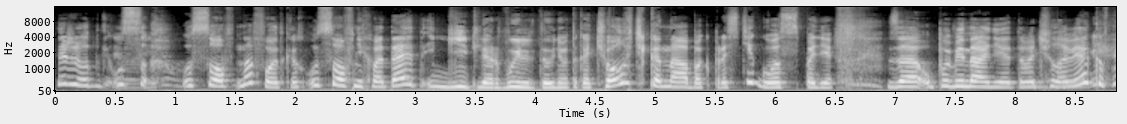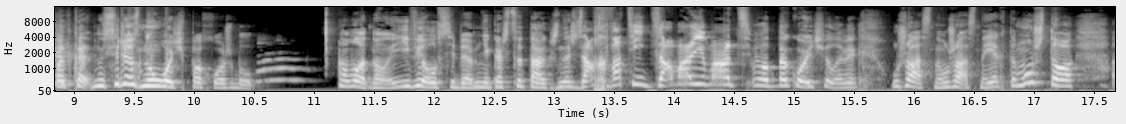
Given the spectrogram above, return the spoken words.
даже вот ус, усов, на фотках, усов не хватает, и Гитлер вылитый, у него такая челочка на бок, прости господи за упоминание этого человека в подкасте, ну серьезно, очень похож был. Вот, ну, и вел себя, мне кажется, так же, знаешь, захватить, завоевать, вот такой человек. Ужасно, ужасно. Я к тому, что э,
